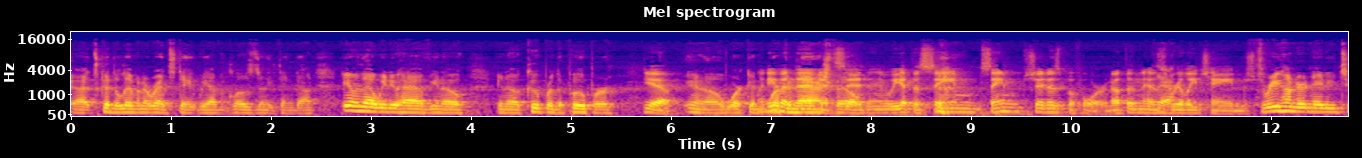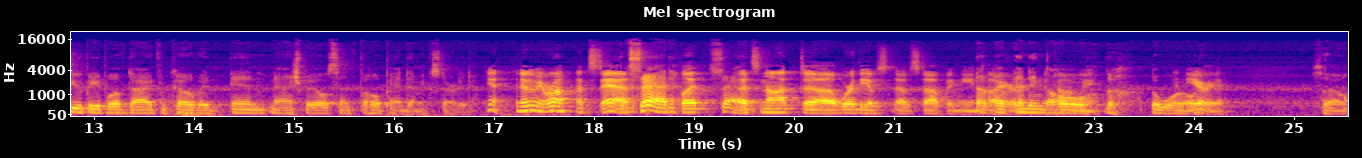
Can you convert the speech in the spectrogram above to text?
it's good to live in a red state. We haven't closed anything down, even though we do have, you know, you know, Cooper the Pooper, Yeah. you know, working working even then, it's, Nashville. it, and we get the same same shit as before. Nothing has Yeah. really changed. 382 people have died from COVID in Nashville since the whole pandemic started. Yeah, don't get me wrong. That's sad. It's sad, but sad. that's not uh, worthy of, of stopping the entire of ending the economy whole the, the in world. the area. So,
